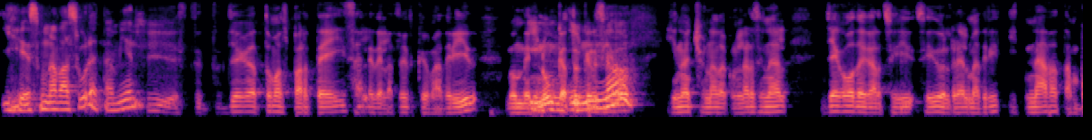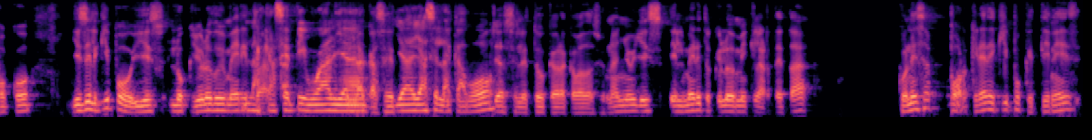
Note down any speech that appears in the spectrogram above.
y es una basura también. Sí, este, llega Thomas Partey, sale del Atlético de Madrid, donde Y, nunca tuvo crecido no, y no ha hecho nada con el Arsenal. Llega Odegaard segui- seguido del Real Madrid y nada tampoco. Y es el equipo, y es lo que yo le doy mérito la caseta igual la ya, Lacazette. ya, ya se la acabó. Ya se le tuvo que haber acabado hace un año, y es el mérito que le doy a Mikel Arteta. Con esa porquería de equipo que tienes,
